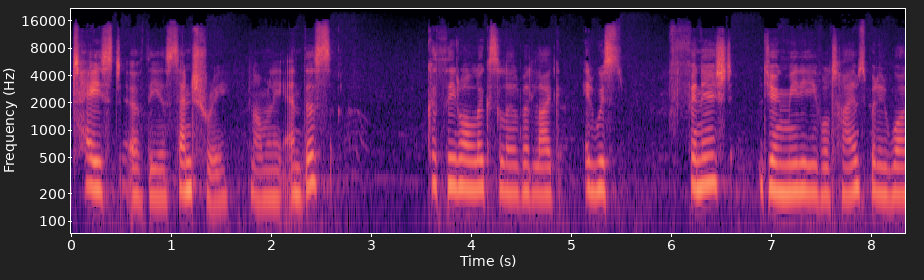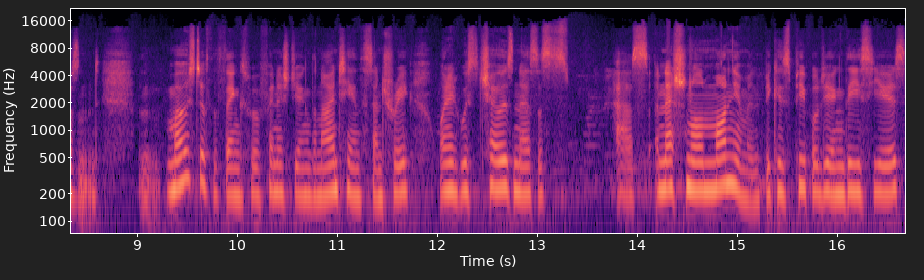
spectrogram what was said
taste of the century normally, and this cathedral looks a little bit like it was finished during medieval times, but it wasn't. Most of the things were finished during the 19th century when it was chosen as a, as a national monument because people during these years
